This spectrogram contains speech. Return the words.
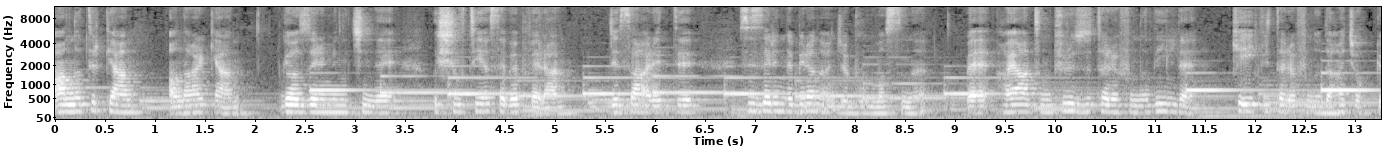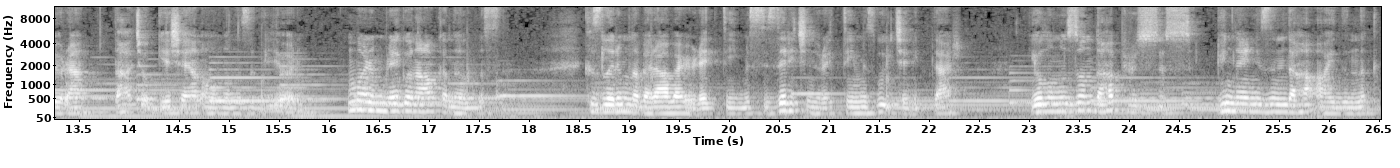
anlatırken, anarken gözlerimin içinde ışıltıya sebep veren cesareti sizlerin de bir an önce bulmasını ve hayatın pürüzlü tarafını değil de keyifli tarafını daha çok gören, daha çok yaşayan olmanızı diliyorum. Umarım Regonav kanalımız, kızlarımla beraber ürettiğimiz, sizler için ürettiğimiz bu içerikler yolunuzun daha pürüzsüz, günlerinizin daha aydınlık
